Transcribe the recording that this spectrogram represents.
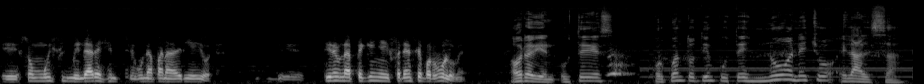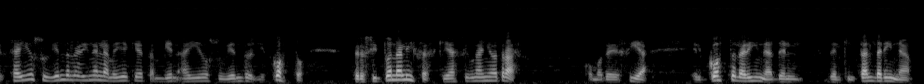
eh, son muy similares entre una panadería y otra. Eh, tiene una pequeña diferencia por volumen. Ahora bien, ustedes ¿por cuánto tiempo ustedes no han hecho el alza? Se ha ido subiendo la harina en la medida que también ha ido subiendo el costo. Pero si tú analizas que hace un año atrás, como te decía, el costo de la harina del, quintal de harina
